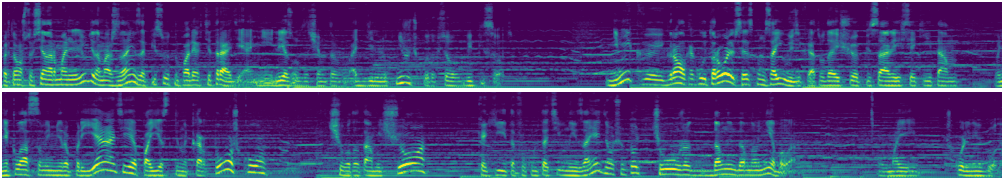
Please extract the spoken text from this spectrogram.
При том, что все нормальные люди домашние задания записывают на полях тетради, они лезут зачем-то в отдельную книжечку это все выписывать. Дневник играл какую-то роль в Советском Союзе, когда туда еще писали всякие там внеклассовые мероприятия, поездки на картошку, чего-то там еще, какие-то факультативные занятия, в общем, то, чего уже давным-давно не было в мои школьные годы.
